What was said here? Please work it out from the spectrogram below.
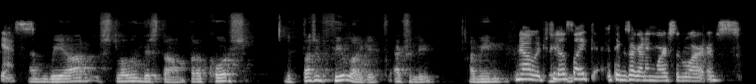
Yes. and we are slowing this down. But of course, it doesn't feel like it. Actually, I mean, No, it feels like things are getting worse and worse.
